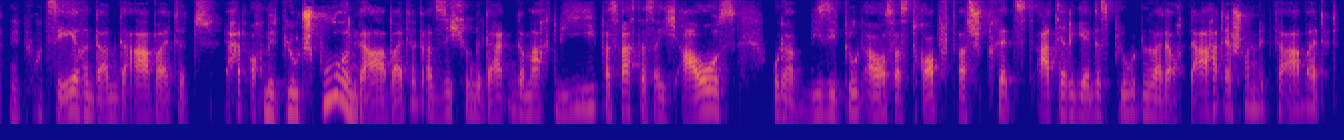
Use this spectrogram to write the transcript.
hat mit Blutseeren dann gearbeitet. Er hat auch mit Blutspuren gearbeitet, also sich schon Gedanken gemacht, wie, was macht das eigentlich aus? Oder wie sieht Blut aus? Was tropft? Was spritzt? Arterielles Blut und so weiter. Auch da hat er schon mitgearbeitet.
